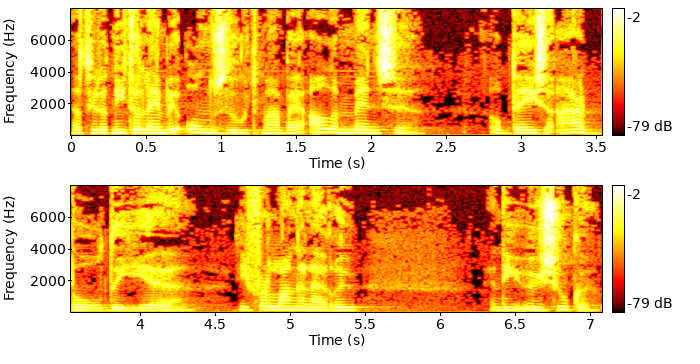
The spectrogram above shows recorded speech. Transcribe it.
Dat u dat niet alleen bij ons doet, maar bij alle mensen op deze aardbol die, eh, die verlangen naar u en die u zoeken.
